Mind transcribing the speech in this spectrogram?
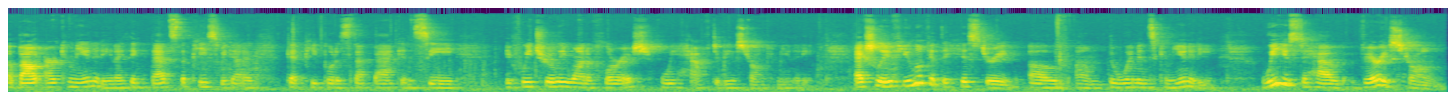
about our community. And I think that's the piece we got to get people to step back and see. If we truly want to flourish, we have to be a strong community. Actually, if you look at the history of um, the women's community, we used to have very strong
